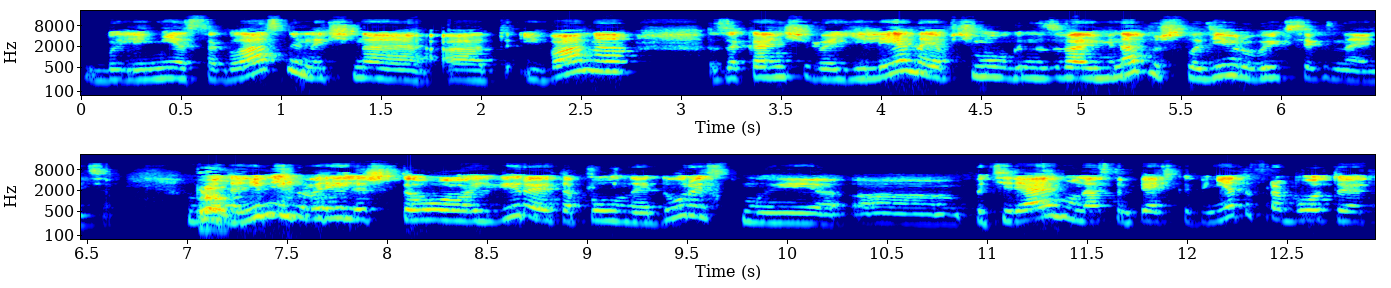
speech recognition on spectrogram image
были не согласны, начиная от Ивана, заканчивая Еленой. Я почему называю имена, потому что, Владимир, вы их всех знаете. Вот, они мне говорили, что Эльвира – это полная дурость, мы э, потеряем, у нас там пять кабинетов работает,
